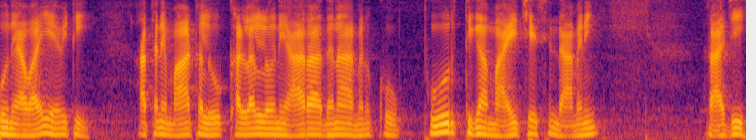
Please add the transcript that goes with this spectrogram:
పూనావా ఏమిటి? అతని మాటలు కళ్ళల్లోని ఆరాధన ఆమెకు పూర్తిగా మాయ చేసింది ఆమెని. రాజీ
